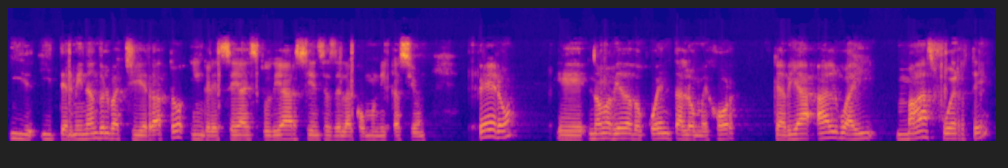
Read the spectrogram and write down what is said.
y, terminando el bachillerato ingresé a estudiar ciencias de la comunicación, pero eh, no me había dado cuenta a lo mejor que había algo ahí más fuerte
